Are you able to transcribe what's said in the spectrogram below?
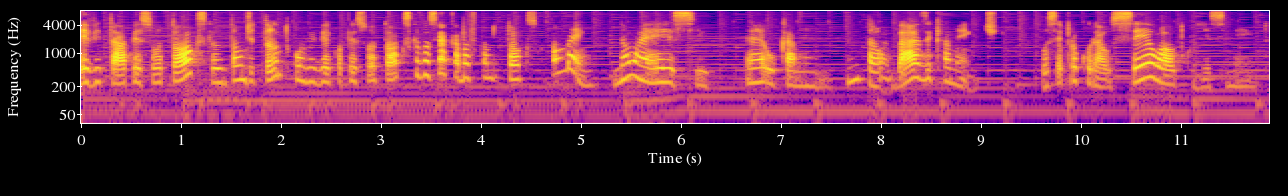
evitar a pessoa tóxica, ou então de tanto conviver com a pessoa tóxica, você acaba ficando tóxico também. Não é esse né, o caminho. Então, basicamente, você procurar o seu autoconhecimento,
